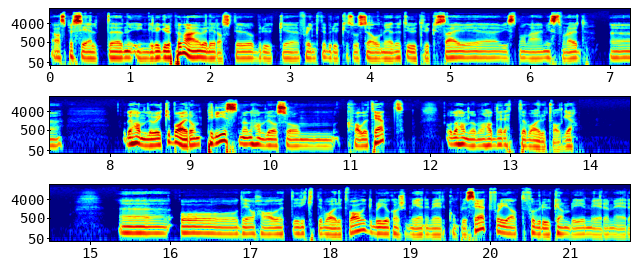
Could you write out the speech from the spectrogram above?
ja, spesielt den yngre gruppen er jo veldig rask til å bruke, flink til å bruke sosiale medier til å uttrykke seg hvis man er misfornøyd. Og det handler jo ikke bare om pris, men det handler jo også om kvalitet. Og det handler om å ha det rette vareutvalget. Uh, og det å ha et riktig vareutvalg blir jo kanskje mer og mer komplisert, fordi at forbrukeren blir mer og mer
